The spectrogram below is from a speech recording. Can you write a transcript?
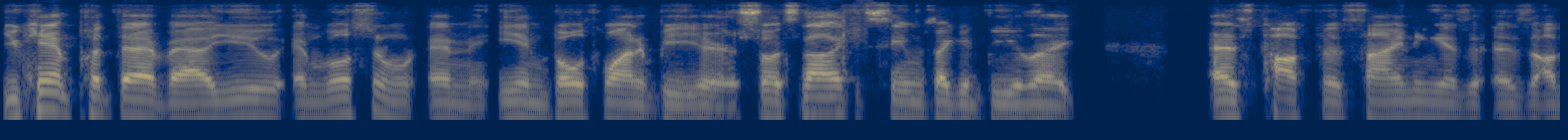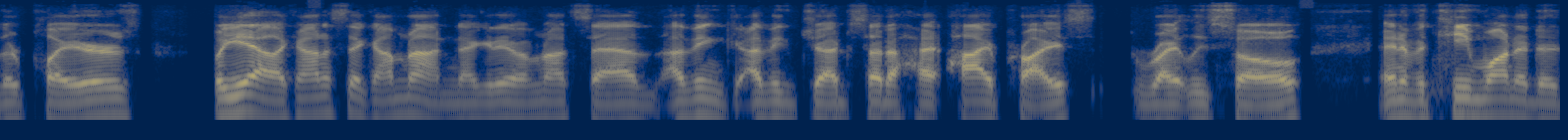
you can't put that value and Willson and Ian both want to be here. So it's not like it seems like it'd be like as tough as signing as as other players. But yeah like honestly like, I'm not negative. I'm not sad. I think I think Jed set a high, high price rightly so. And if a team wanted to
